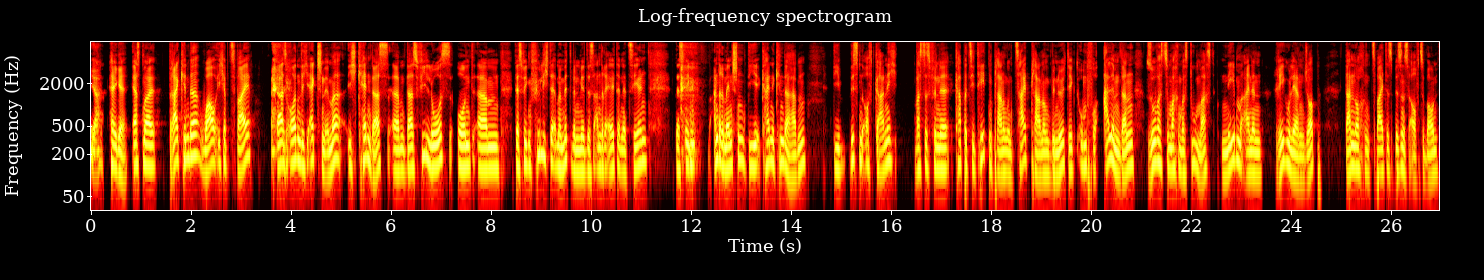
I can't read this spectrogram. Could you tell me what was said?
ja. Helge, erstmal drei Kinder. Wow, ich habe zwei. Da ist ordentlich Action immer. Ich kenne das. Ähm, da ist viel los und ähm, deswegen fühle ich da immer mit, wenn mir das andere Eltern erzählen. Deswegen andere Menschen, die keine Kinder haben, die wissen oft gar nicht, was das für eine Kapazitätenplanung und Zeitplanung benötigt, um vor allem dann sowas zu machen, was du machst, neben einem regulären Job dann noch ein zweites Business aufzubauen,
